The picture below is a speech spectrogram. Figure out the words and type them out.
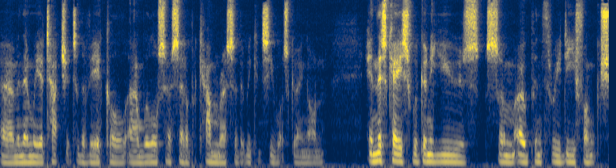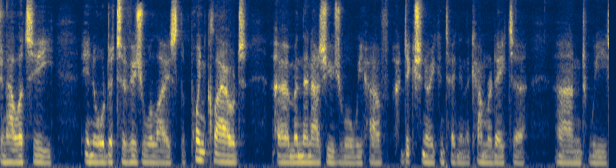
Um, and then we attach it to the vehicle and we'll also set up a camera so that we can see what's going on. In this case, we're going to use some Open 3D functionality in order to visualize the point cloud. Um, and then as usual, we have a dictionary containing the camera data and we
